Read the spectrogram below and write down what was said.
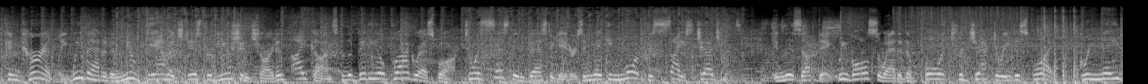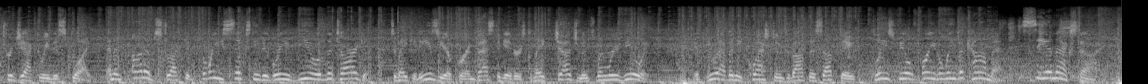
Concurrently, we've added a new damage distribution chart and icons to the video progress bar to assist investigators in making more precise judgments. In this update, we've also added a bullet trajectory display, grenade trajectory display, and an unobstructed 360-degree view of the target to make it easier for investigators to make judgments when reviewing. If you have any questions about this update, please feel free to leave a comment. See you next time.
